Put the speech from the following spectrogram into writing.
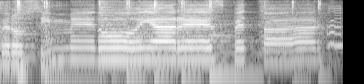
pero sí me doy a respetar.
